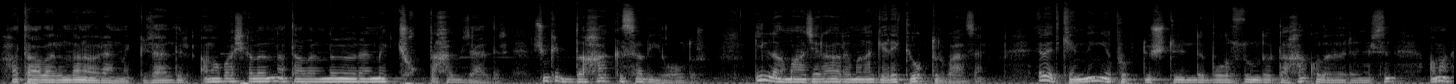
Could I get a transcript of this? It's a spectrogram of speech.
Hatalarından öğrenmek güzeldir ama başkalarının hatalarından öğrenmek çok daha güzeldir. Çünkü daha kısa bir yoldur. İlla macera aramana gerek yoktur bazen. Evet kendin yapıp düştüğünde, bozduğunda daha kolay öğrenirsin ama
